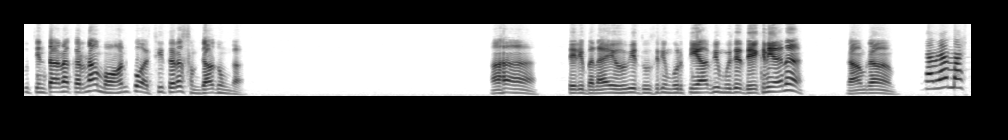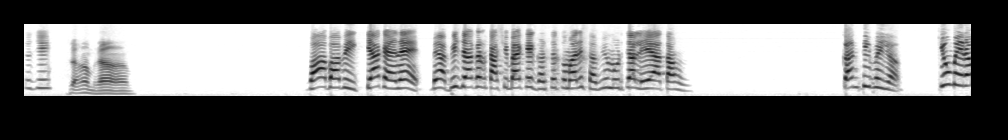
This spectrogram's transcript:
तू चिंता ना करना मोहन को अच्छी तरह समझा दूँगा। हाँ तेरी बनाई हुई दूसरी मूर्तियाँ भी मुझे देखनी है ना? राम राम। राम राम मास्टर जी। राम राम। वाह भाभी क्या कहने मैं अभी जाकर काशीबाई के घर से तुम्हारी सभी मूर्तियाँ ले आता हूँ। कांति भैया क्यों मेरा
